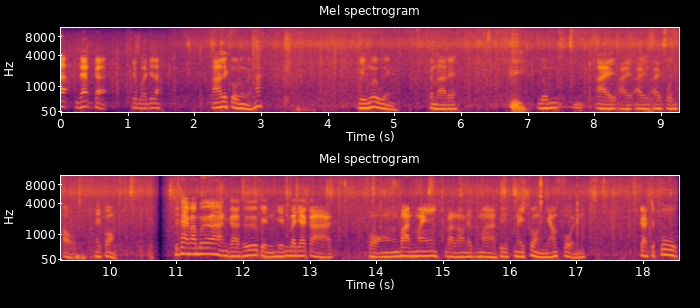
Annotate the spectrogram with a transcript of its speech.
กะแดดกะจะเบิดอยู่ละอาเล็กโตลงไหมฮะยืมไว้เว้ยนะกำลาได้ล้มไอไอไอไอฝนเขาในกล้องที่ไทยมาเมื่อหันก็คือเป็นเห็นบรรยากาศของบ้านไม้บ้านเราในพม่าที่ในช่วงย้ำฝนก็จะปลูก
